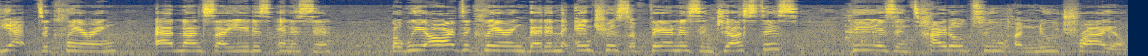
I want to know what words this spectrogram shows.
yet declaring Adnan Syed is innocent, but we are declaring that in the interest of fairness and justice, he is entitled to a new trial.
